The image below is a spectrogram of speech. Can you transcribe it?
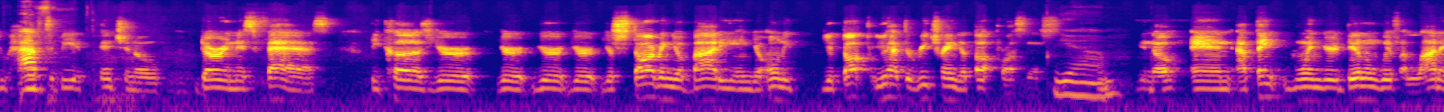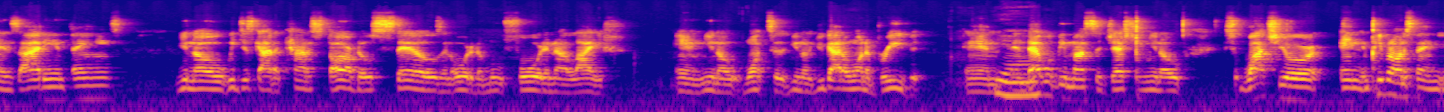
You have to be intentional during this fast because you're you're you're you're you're starving your body and you're only your thought you have to retrain your thought process. Yeah. You know, and I think when you're dealing with a lot of anxiety and things, you know, we just got to kind of starve those cells in order to move forward in our life and, you know, want to, you know, you got to want to breathe it. And, yeah. and that would be my suggestion, you know, watch your, and people don't understand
